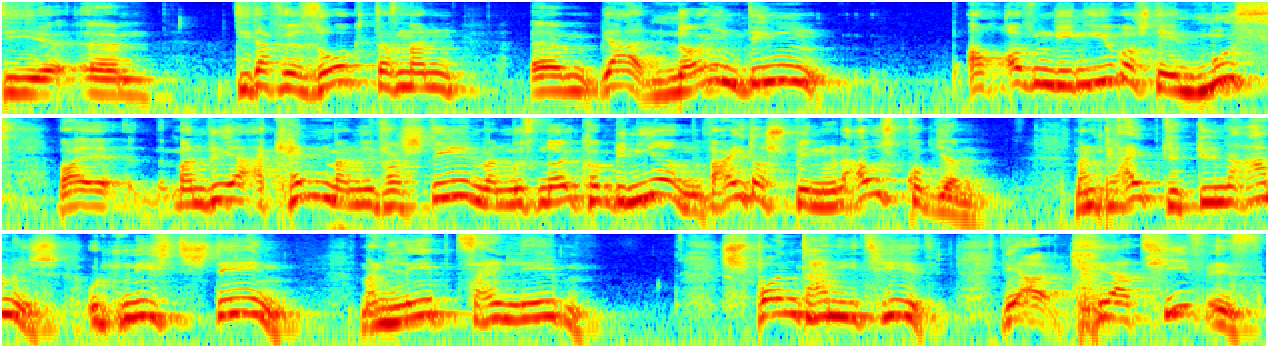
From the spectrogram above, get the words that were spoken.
die, ähm, die dafür sorgt, dass man ähm, ja, neuen Dingen auch offen gegenüberstehen muss, weil man will ja erkennen, man will verstehen, man muss neu kombinieren, weiterspinnen und ausprobieren. Man bleibt dynamisch und nicht stehen, man lebt sein Leben. Spontanität, wer kreativ ist,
